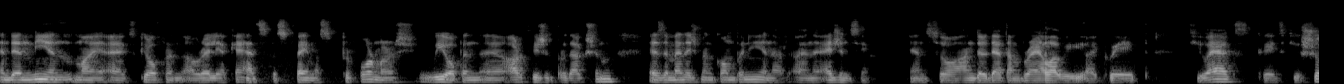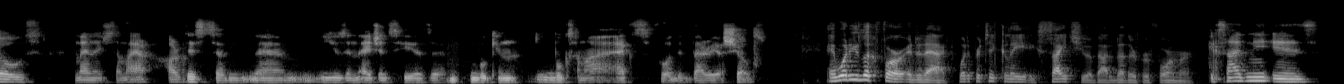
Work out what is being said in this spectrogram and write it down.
And then me and my ex-girlfriend Aurelia Katz, as famous performers, we opened uh, Art Vision Production as a management company and an agency. And so under that umbrella, we I create a few acts, create a few shows, manage some artists, and um, use an agency as a booking book some acts for the various shows. And what do you look for in an act? What particularly excites you about another performer? Excite me is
